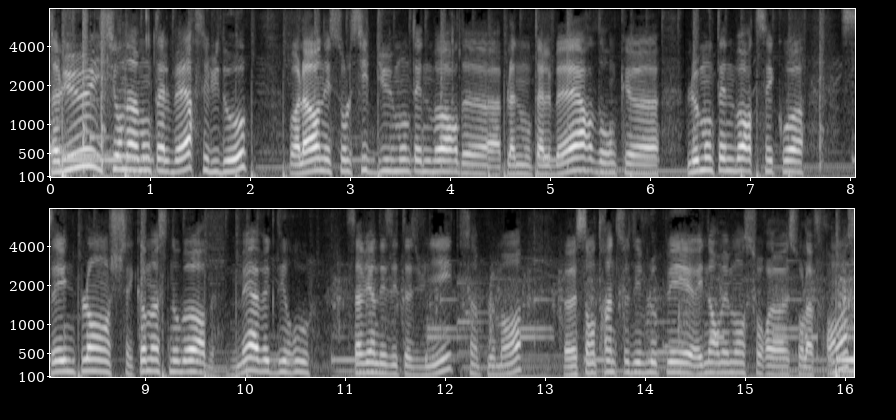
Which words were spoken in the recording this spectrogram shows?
Salut, ici on est à Montalbert, c'est Ludo. Voilà, on est sur le site du mountain board euh, à Plan Montalbert. Donc euh, le mountain board c'est quoi? C'est une planche, c'est comme un snowboard mais avec des roues. Ça vient des États-Unis tout simplement. Euh, c'est en train de se développer énormément sur la France.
